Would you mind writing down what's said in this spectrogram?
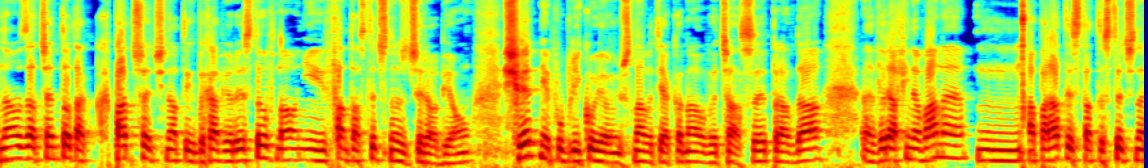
no, zaczęto tak patrzeć na tych behawiorystów. No, oni fantastyczne rzeczy robią. Świetnie publikują już nawet jako na owe czasy, prawda? E, Wyrafinowane mm, aparaty statystyczne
